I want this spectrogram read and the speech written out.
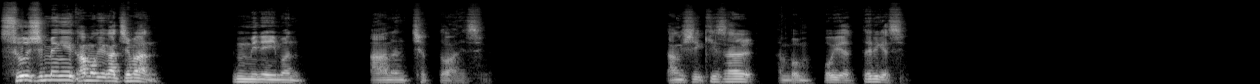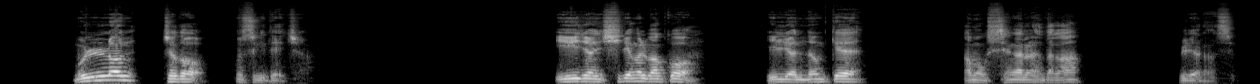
수십 명이 감옥에 갔지만 국민의힘은 아는 척도 안 했습니다. 당시 기사를 한번 보여드리겠습니다. 물론 저도 구속이 됐죠. 2년 실형을 받고 1년 넘게 감옥 생활을 하다가 풀려나왔습니다.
